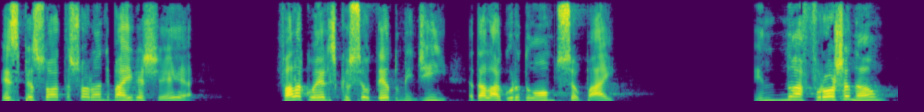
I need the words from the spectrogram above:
esse pessoal está chorando de barriga cheia. Fala com eles que o seu dedo mindinho é da largura do ombro do seu pai. E não afrouxa, não.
